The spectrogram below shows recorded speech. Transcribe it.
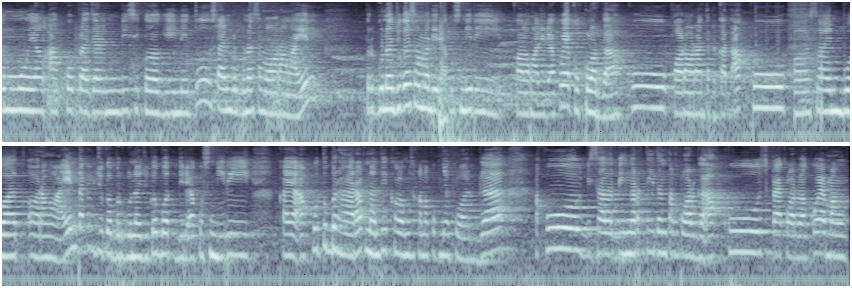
ilmu yang aku pelajarin di psikologi ini tuh selain berguna sama orang lain, berguna juga sama diri aku sendiri. Kalau nggak diri aku ya ke keluarga aku, ke orang-orang terdekat aku. Eh, selain buat orang lain, tapi juga berguna juga buat diri aku sendiri. Kayak aku tuh berharap nanti kalau misalkan aku punya keluarga, aku bisa lebih ngerti tentang keluarga aku supaya keluarga aku emang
